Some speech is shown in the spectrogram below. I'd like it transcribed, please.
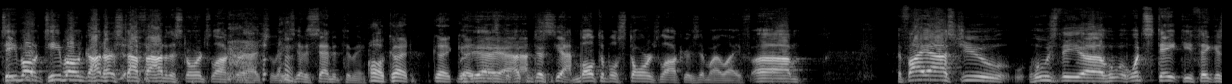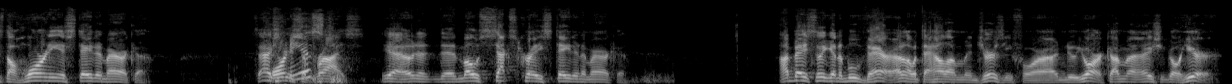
T-Bone, T-Bone got our stuff out of the storage locker, actually. He's going to send it to me. Oh, good, good, good. yeah, That's yeah. good. I'm just, yeah, multiple storage lockers in my life. Um, if I asked you, who's the, uh, who, what state do you think is the horniest state in America? It's actually a surprise. Yeah, the, the most sex-crazed state in America. I'm basically going to move there. I don't know what the hell I'm in Jersey for, uh, New York. I'm, I should go here.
